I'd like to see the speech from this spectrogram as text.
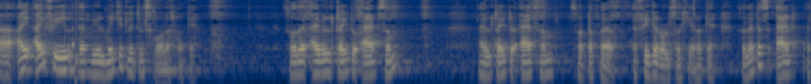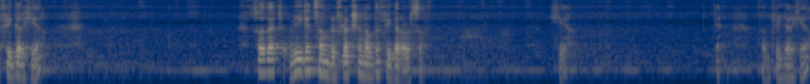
Uh, I, I feel that we will make it little smaller. Okay. So that I will try to add some, I will try to add some sort of a, a figure also here. Okay. So let us add a figure here. So that we get some reflection of the figure also. Here. Okay. Some figure here.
